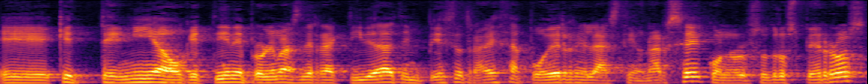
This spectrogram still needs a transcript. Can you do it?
eh, que tenía o que tiene problemas de reactividad empiece otra vez a poder relacionarse con los otros perros.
